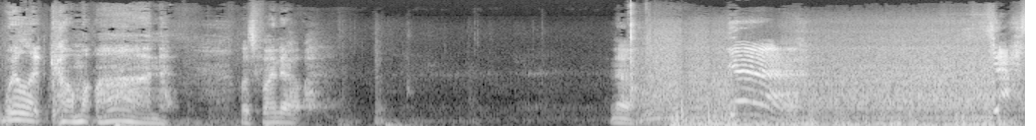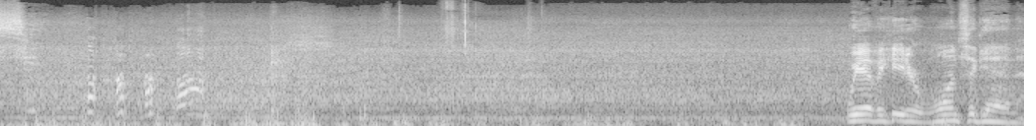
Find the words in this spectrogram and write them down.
Will it come on? Let's find out. No. Yeah! Yes! we have a heater once again.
